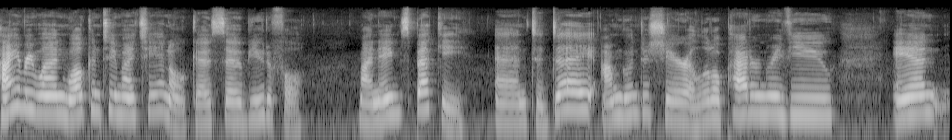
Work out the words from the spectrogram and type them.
Hi everyone, welcome to my channel, Go Sew Beautiful. My name's Becky and today I'm going to share a little pattern review and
